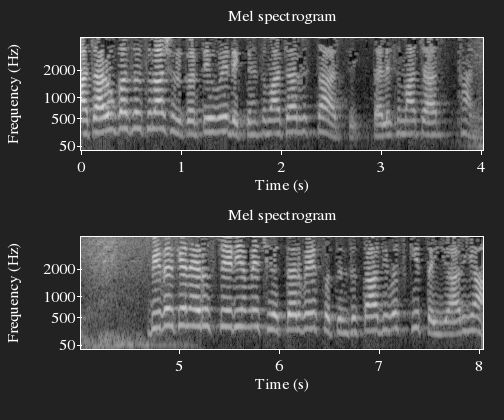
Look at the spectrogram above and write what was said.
समाचारों का सिलसिला शुरू करते हुए देखते हैं समाचार विस्तार से। पहले समाचार स्थानीय। बीदर के नेहरू स्टेडियम में छिहत्तरवे स्वतंत्रता दिवस की तैयारियाँ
